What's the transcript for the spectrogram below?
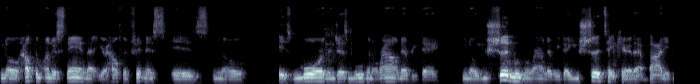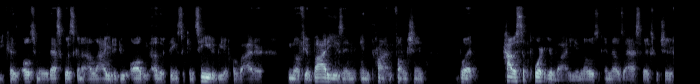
you know help them understand that your health and fitness is you know is more than just moving around every day you know you should move around every day. You should take care of that body because ultimately that's what's going to allow you to do all the other things to continue to be a provider you know if your body is in in prime function. But how to support your body in those in those aspects with your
